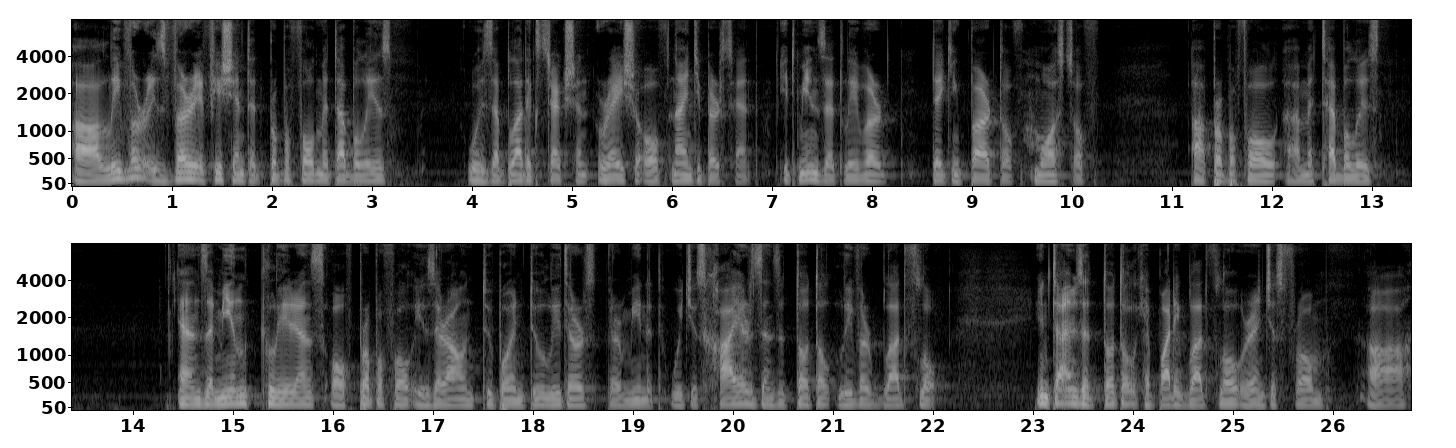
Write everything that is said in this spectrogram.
Uh, liver is very efficient at propofol metabolism with a blood extraction ratio of 90%. It means that liver taking part of most of uh, propofol uh, metabolism and the mean clearance of propofol is around 2.2 liters per minute, which is higher than the total liver blood flow. In times, the total hepatic blood flow ranges from uh,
